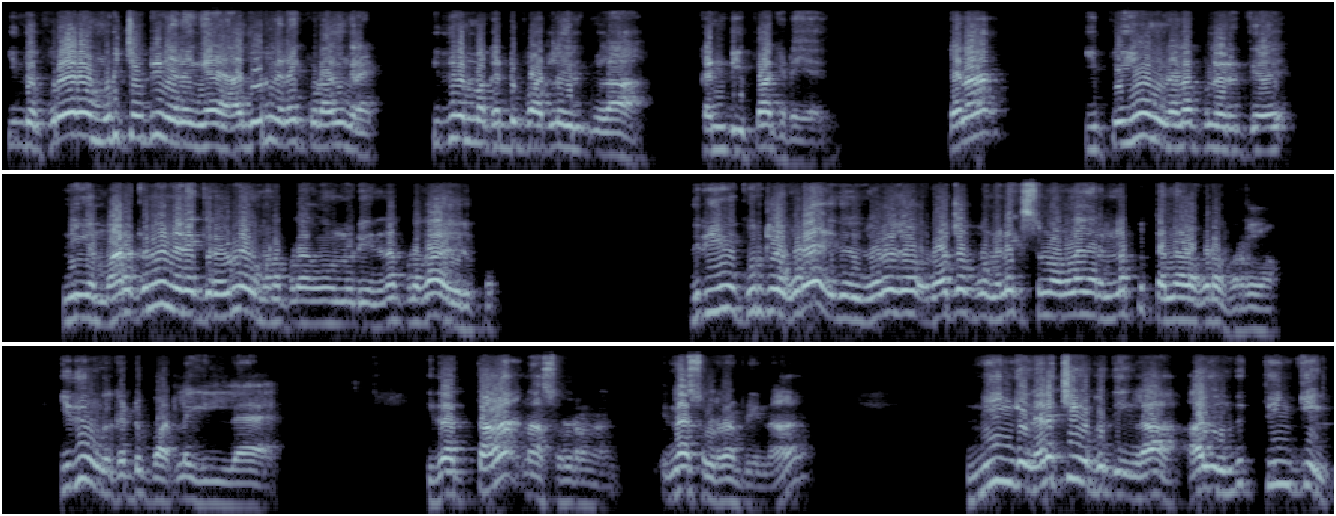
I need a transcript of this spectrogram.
இந்த புரோகிராம் முடிச்ச விட்டு நினைங்க. அது ஒரு நினைக்கக்கூடாதுங்கிறேன். இது நம்ம கட்டுப்பாட்டுல இருக்குங்களா? கண்டிப்பா கிடையாது. ஏன்னா இப்பயும் உங்க நினப்புல இருக்கு. நீங்க மறக்கணும்னு நினைக்கிறவரும் உங்க மனப்புல உன்னுடைய நினப்புல தான் இருக்கும். திடீர்னு குறுக்கில கூட இது ரோஜா ரோஜா பூ நினைக்க சொன்னாங்களாங்கிற நினப்பு தன்னால கூட வரலாம். இது உங்க கட்டுப்பாட்டுல இல்ல. இதத்தான் நான் சொல்றேன் நான். என்ன சொல்றேன் அப்படின்னா நீங்க நினைச்சீங்க பார்த்தீங்களா? அது வந்து திங்கிங்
